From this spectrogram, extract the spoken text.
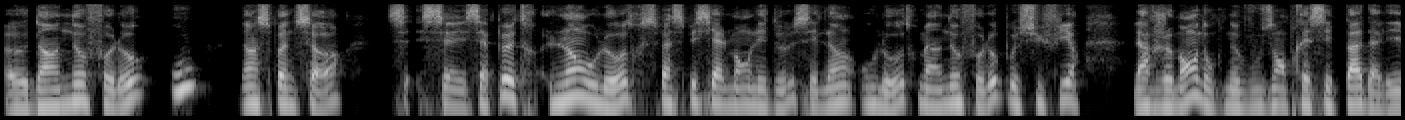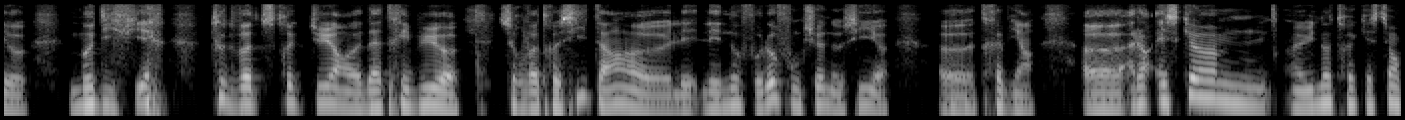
d'un nofollow ou d'un sponsor ça peut être l'un ou l'autre, ce n'est pas spécialement les deux, c'est l'un ou l'autre, mais un nofollow peut suffire largement, donc ne vous empressez pas d'aller euh, modifier toute votre structure euh, d'attributs euh, sur votre site. Hein, les, les nofollow fonctionnent aussi très bien. alors, est-ce que hum, une autre question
